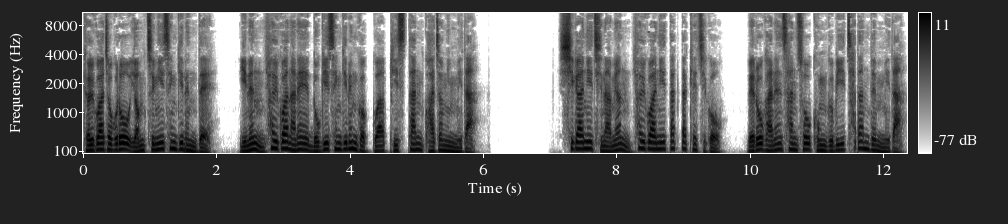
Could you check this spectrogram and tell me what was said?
결과적으로 염증이 생기는데 이는 혈관 안에 녹이 생기는 것과 비슷한 과정입니다. 시간이 지나면 혈관이 딱딱해지고 뇌로 가는 산소 공급이 차단됩니다.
